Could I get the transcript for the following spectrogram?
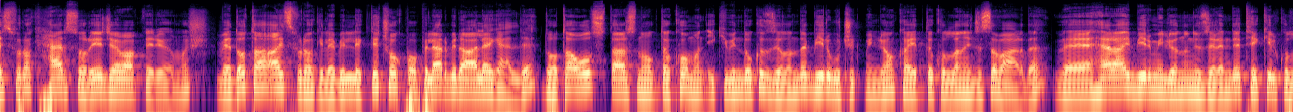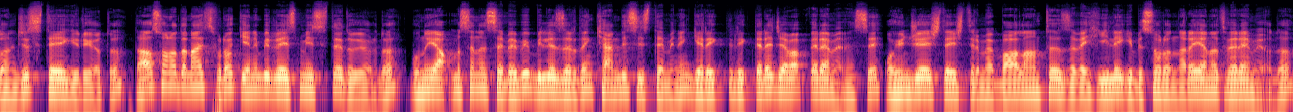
Ice Frog her soruya cevap veriyor geliyormuş. Ve Dota Icefrog ile birlikte çok popüler bir hale geldi. Dota Allstars.com'un 2009 yılında 1,5 milyon kayıtlı kullanıcısı vardı. Ve her ay 1 milyonun üzerinde tekil kullanıcı siteye giriyordu. Daha sonradan Icefrog yeni bir resmi site duyurdu. Bunu yapmasının sebebi Blizzard'ın kendi sisteminin gerekliliklere cevap verememesi, oyuncu eşleştirme, bağlantı hızı ve hile gibi sorunlara yanıt veremiyordu.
